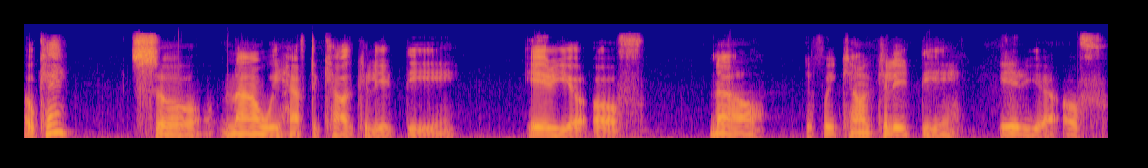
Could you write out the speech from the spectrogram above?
Okay, so now we have to calculate the area of now if we calculate the area of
